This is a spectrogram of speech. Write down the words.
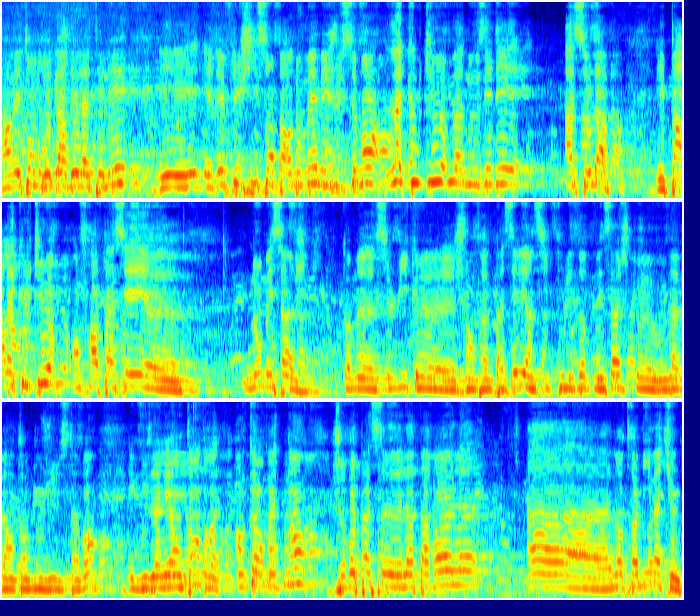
Arrêtons de regarder la télé et, et réfléchissons par nous-mêmes. Et justement, la culture va nous aider à cela. Et par la culture, on fera passer nos messages, comme celui que je suis en train de passer, ainsi que tous les autres messages que vous avez entendus juste avant et que vous allez entendre encore maintenant. Je repasse la parole à notre ami Mathieu.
